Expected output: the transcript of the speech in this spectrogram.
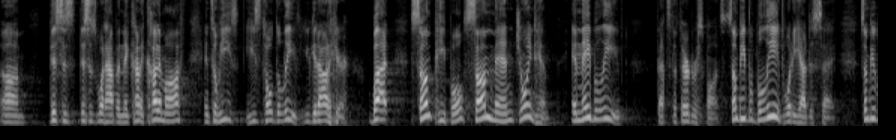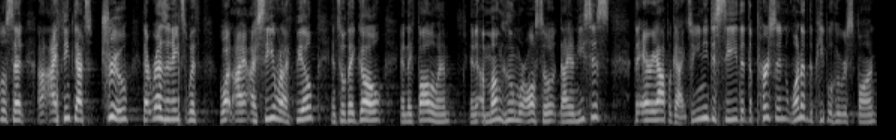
um, this, is, this is what happened. They kind of cut him off, and so he's, he's told to leave. You get out of here. But some people, some men joined him, and they believed. That's the third response. Some people believed what he had to say. Some people said, I think that's true. That resonates with what I, I, see and what I feel. And so they go and they follow him, and among whom were also Dionysus, the Areopagite. So you need to see that the person, one of the people who respond,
